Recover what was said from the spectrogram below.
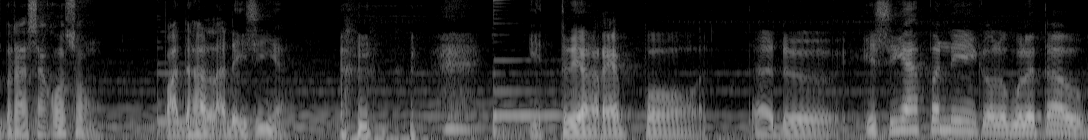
berasa kosong. Padahal ada isinya. Itu yang repot. Aduh isinya apa nih kalau boleh tahu?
